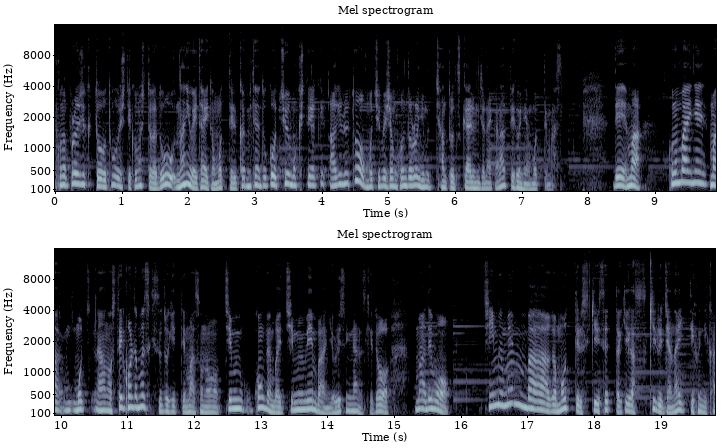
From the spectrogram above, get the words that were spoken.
このプロジェクトを通してこの人がどう何を得たいと思ってるかみたいなところを注目してあげると、モチベーションコントロールにもちゃんと使えるんじゃないかなっていうふうに思ってます。で、まあ、この場合ね、まあ、もあのステークホルダー分析するときって、まあ、そのチーム、今回の場合、チームメンバーに寄りすぎなんですけど、まあでも、チームメンバーが持ってるスキルセットだけがスキルじゃないっていうふうに考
